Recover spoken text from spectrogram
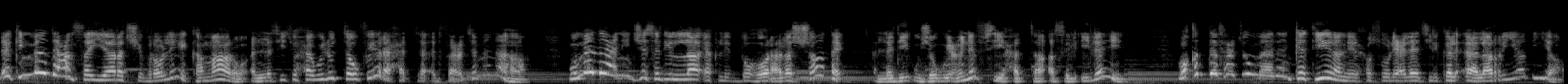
لكن ماذا عن سيارة شيفروليه كامارو التي تحاول التوفير حتى أدفع ثمنها؟ وماذا عن الجسد اللائق للظهور على الشاطئ الذي أجوع نفسي حتى أصل إليه؟ وقد دفعت مالا كثيرا للحصول على تلك الآلة الرياضية.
